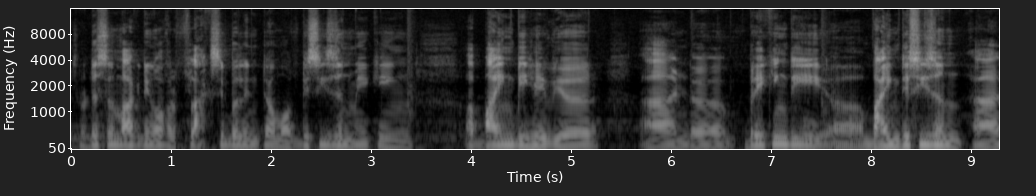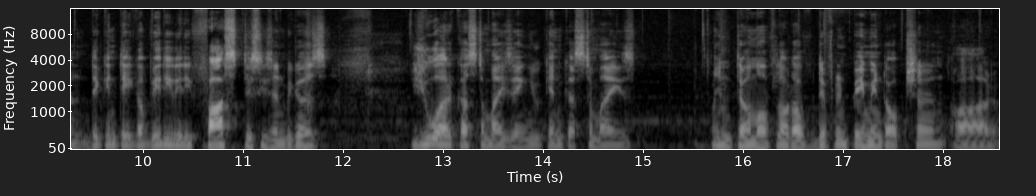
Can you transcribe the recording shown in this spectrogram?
So digital marketing offer flexible in term of decision making a buying behavior and uh, breaking the uh, buying decision. And they can take a very very fast decision because you are customizing you can customize in term of lot of different payment option or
